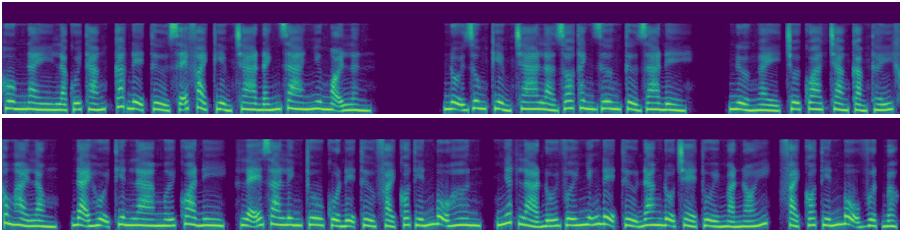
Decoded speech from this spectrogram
Hôm nay là cuối tháng, các đệ tử sẽ phải kiểm tra đánh ra như mọi lần. Nội dung kiểm tra là do Thanh Dương Tử ra đề. Nửa ngày trôi qua chàng cảm thấy không hài lòng, đại hội thiên la mới qua đi, lẽ ra linh tu của đệ tử phải có tiến bộ hơn, nhất là đối với những đệ tử đang độ trẻ tuổi mà nói, phải có tiến bộ vượt bậc.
